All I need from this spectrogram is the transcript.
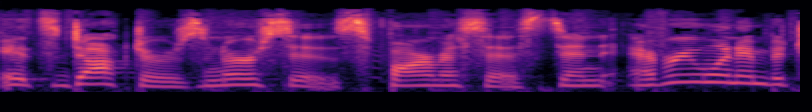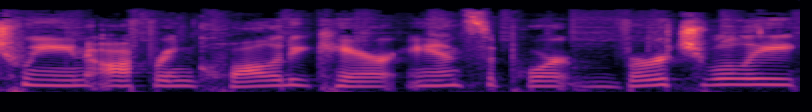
It's doctors, nurses, pharmacists, and everyone in between offering quality care and support virtually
